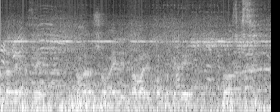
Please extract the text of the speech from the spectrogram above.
আপনাদের আমরা সবাই নীলফামারীর পক্ষ থেকে দোয়া চাচ্ছি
